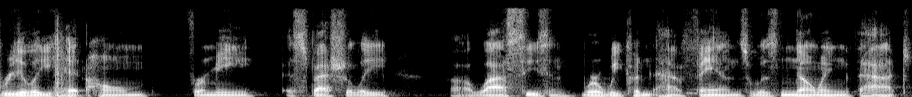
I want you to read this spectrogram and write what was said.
really hit home for me, especially uh, last season, where we couldn't have fans, was knowing that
